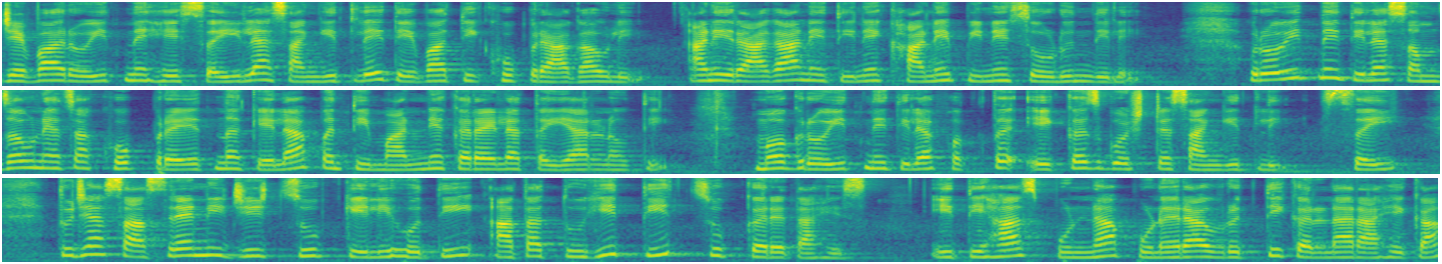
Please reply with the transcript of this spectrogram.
जेव्हा रोहितने हे सईला सांगितले तेव्हा ती खूप रागावली आणि रागाने तिने खाणेपिणे सोडून दिले. रोहितने तिला समजवण्याचा खूप प्रयत्न केला पण ती मान्य करायला तयार नव्हती. मग रोहितने तिला फक्त एकच गोष्ट सांगितली सई तुझ्या सासऱ्यांनी जी चूक केली होती आता तूही तीच चूक करत आहेस. इतिहास पुन्हा पुनरावृत्ती करणार आहे का?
